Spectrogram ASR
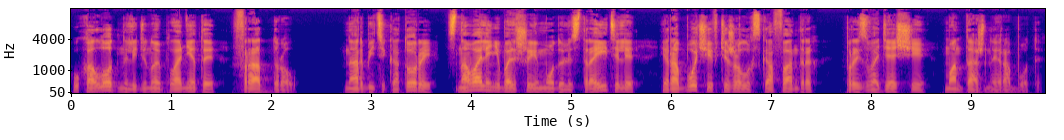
у холодной ледяной планеты Фраддрол, на орбите которой сновали небольшие модули-строители и рабочие в тяжелых скафандрах, производящие монтажные работы.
